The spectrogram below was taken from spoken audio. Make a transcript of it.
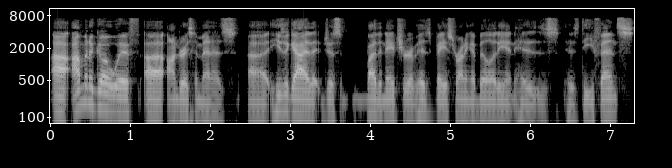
Uh, I'm going to go with uh, Andres Gimenez. Uh, he's a guy that just by the nature of his base running ability and his his defense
